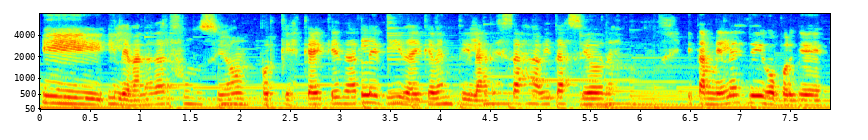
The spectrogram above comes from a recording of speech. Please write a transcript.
y, le van a dar función, porque es que hay que darle vida, hay que ventilar esas habitaciones. Y también les digo, porque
